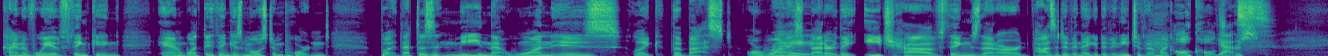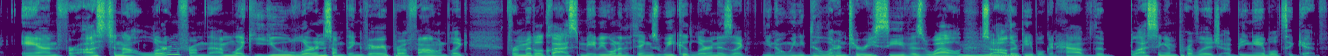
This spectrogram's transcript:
kind of way of thinking and what they think is most important. But that doesn't mean that one is like the best or one right. is better. They each have things that are positive and negative in each of them, like all cultures. Yes and for us to not learn from them like you learn something very profound like for middle class maybe one of the things we could learn is like you know we need to learn to receive as well mm-hmm. so other people can have the blessing and privilege of being able to give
